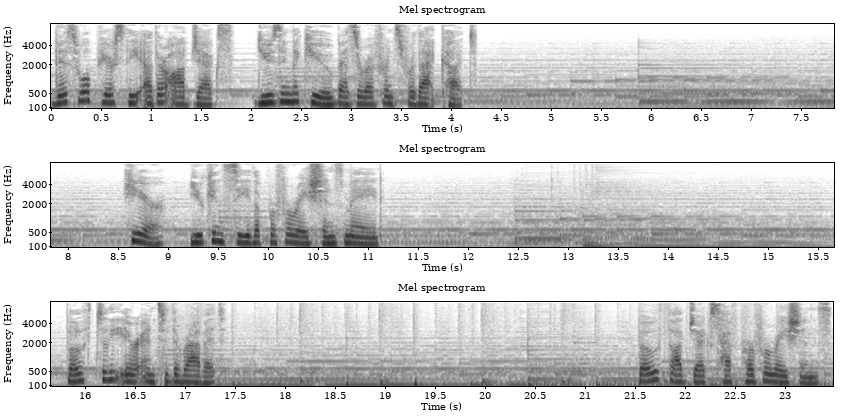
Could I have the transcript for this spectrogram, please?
This will pierce the other objects, using the cube as a reference for that cut. Here, you can see the perforations made. Both to the ear and to the rabbit. Both objects have perforations.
